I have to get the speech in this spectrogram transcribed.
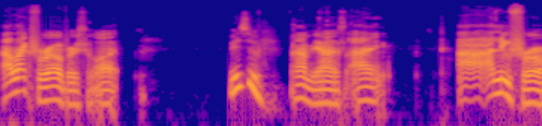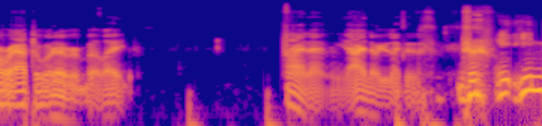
I like Pharrell verse a lot. Me too. I'll be honest. I, I, I knew Pharrell rapped or whatever, but like, I, know, I know you like this. He he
